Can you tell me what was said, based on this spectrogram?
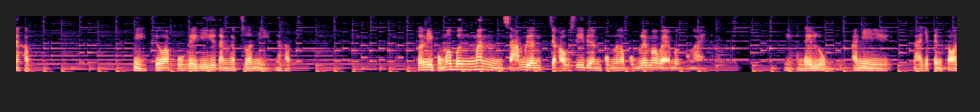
นะครับ นี่ถือว่าปลูกได้ดีขึ้นกันกับสวนนี้นะครับสวนนี้ผมมาเบิ้งมั่นสามเดือนจะเข้าสี่เดือนผมนะครับ ผมเลยมาแวะเบิ้งของไอ้นะนี่อันได้ลมอันนี้น่าจะเป็นตอน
